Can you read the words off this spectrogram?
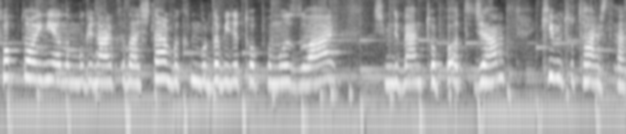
Top da oynayalım bugün arkadaşlar. Bakın burada bir de topumuz var. Şimdi ben topu atacağım. Kim tutarsa.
